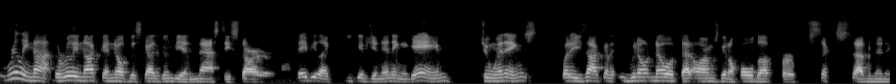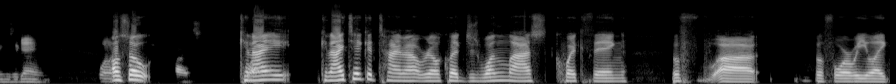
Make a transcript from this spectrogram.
really not. They're really not going to know if this guy's going to be a nasty starter. or not. Maybe like he gives you an inning a game, two innings, but he's not going to. We don't know if that arm's going to hold up for six, seven innings a game. Well, also. Can What? I can I take a timeout real quick? Just one last quick thing before uh, before we like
